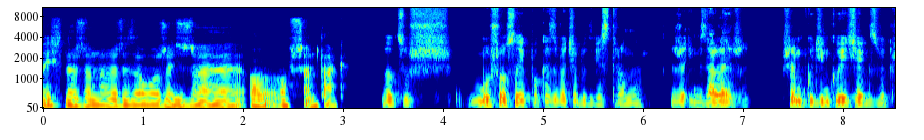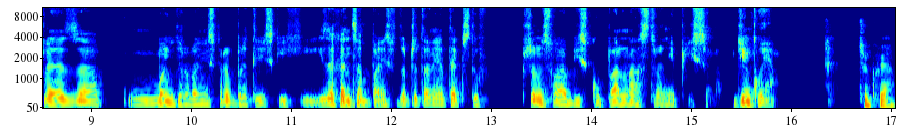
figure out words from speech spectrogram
myślę, że należy założyć, że o, owszem, tak no cóż, muszą sobie pokazywać obydwie strony, że im zależy. Przemku, dziękuję Ci jak zwykle za monitorowanie spraw brytyjskich i zachęcam Państwa do czytania tekstów Przemysława Biskupa na stronie pism. Dziękuję. Dziękuję.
